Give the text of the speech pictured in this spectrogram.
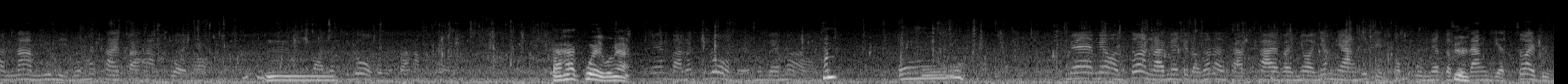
หันน้ำอยู่นี่มันมาคายปลาหักกล้วยเนาะอืปลามละกิโลคนปลาหักกล้วยปลาห้ากล้วยป่ะแม่แม่ปลาละกิโลเนี่ยมันแม่มามันโอ้แม่แม่อ่อนต้อนหลายแม่จะบอกว่าเราทักทายไปย่อยย่ำยางคือสินขอบคุณแม่ก็ไปนั่งเหยียดซ้อยดึง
